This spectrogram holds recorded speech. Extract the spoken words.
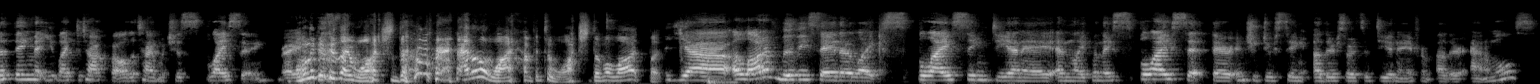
the thing that you like to talk about all the time, which is splicing, right? Only because I watched them. I don't know why I happen to watch them a lot, but Yeah, a lot of movies say they're like splicing DNA, and like when they splice it, they're introducing other sorts of DNA from other animals.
